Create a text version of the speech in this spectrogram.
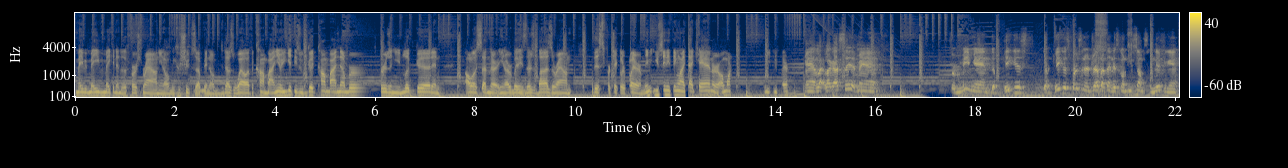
maybe may even make it into the first round. You know, who shoots up, you know, does well at the combine. You know, you get these good combine numbers and you look good, and all of a sudden, there, you know, everybody's there's a buzz around this particular player. I you see anything like that, Ken or Omar? Any, player? Man, like, like I said, man, for me, man, the biggest the biggest person in the draft I think that's gonna do something significant,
